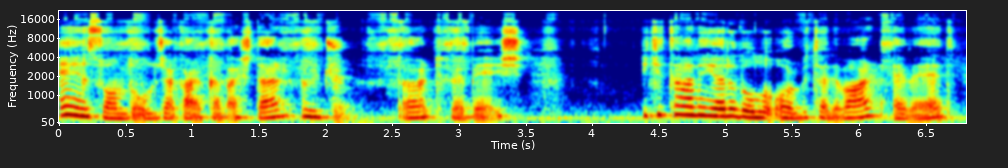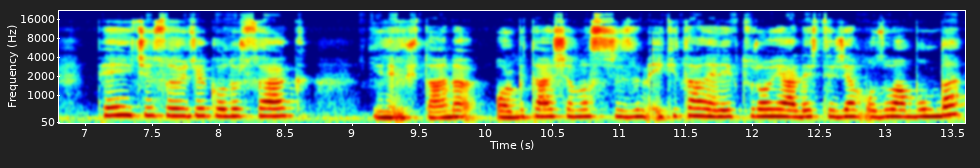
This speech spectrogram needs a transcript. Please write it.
en sonda olacak arkadaşlar. 3, 4 ve 5. İki tane yarı dolu orbitali var. Evet. P için söyleyecek olursak yine 3 tane orbital şeması çizdim. 2 tane elektron yerleştireceğim. O zaman bunda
